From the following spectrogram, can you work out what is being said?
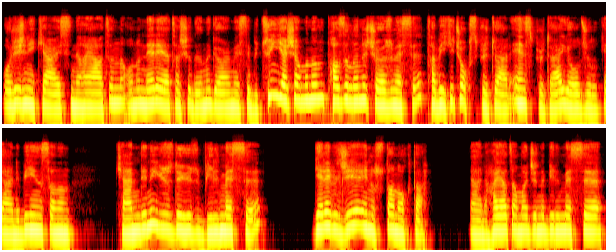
orijin hikayesini, hayatın onu nereye taşıdığını görmesi, bütün yaşamının puzzle'ını çözmesi tabii ki çok spiritüel, en spiritüel yolculuk. Yani bir insanın kendini yüzde yüz bilmesi gelebileceği en usta nokta. Yani hayat amacını bilmesi,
